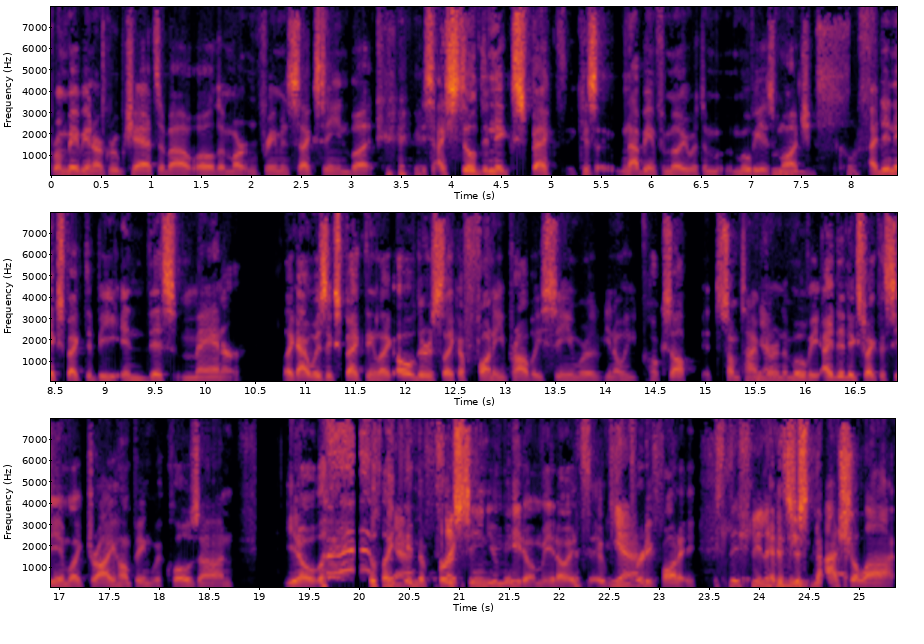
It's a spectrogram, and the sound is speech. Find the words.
from maybe in our group chats about oh the Martin Freeman sex scene, but I still didn't expect because not being familiar with the mo- movie as much, Mm, of course. I didn't expect to be in this manner. Like I was expecting, like oh, there's like a funny probably scene where you know he hooks up sometime Yeah. during the movie. I didn't expect to see him like dry humping with clothes on. You know, like Yeah, in the it's first like- scene you meet him. You know, it's it's Yeah. pretty funny, it's literally like and a it's just nonchalant.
